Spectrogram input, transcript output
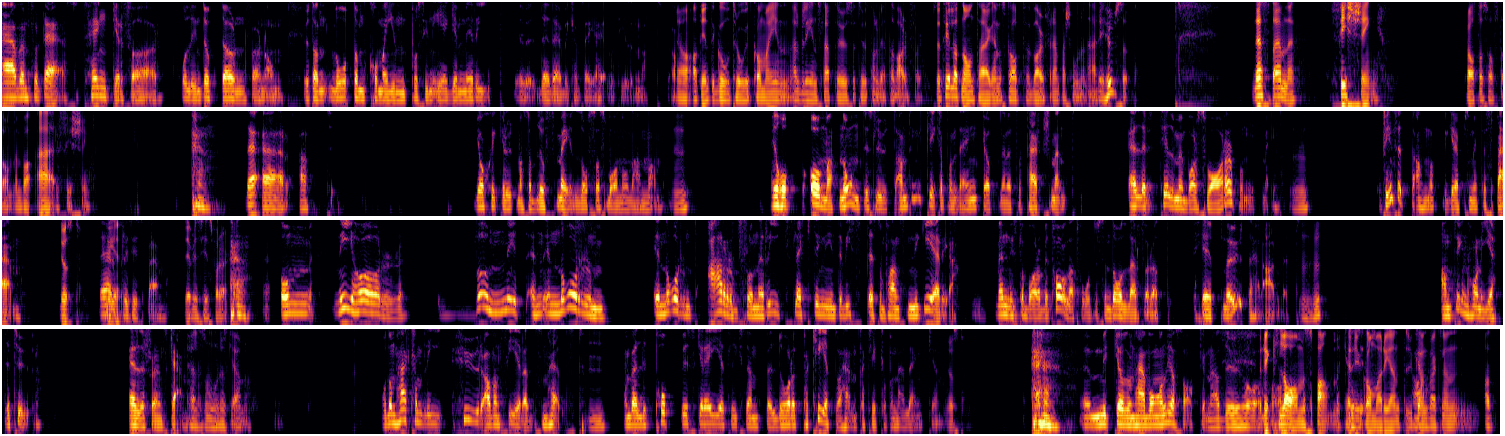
även för det, så tänk er för. Håll inte upp dörren för någon, utan låt dem komma in på sin egen merit. Det, det är det vi kan säga hela tiden. Att, ja. Ja, att inte godtroget komma in eller bli insläppt i huset utan att veta varför. Se till att någon tar ägandeskap för varför den personen är i huset. Nästa ämne, phishing. Pratas ofta om, men vad är phishing? Det är att jag skickar ut massa bluffmail, låtsas vara någon annan. Mm. I hopp om att någon till slut antingen klickar på en länk, öppnar ett attachment, eller till och med bara svarar på mitt mail. Mm. Det finns ett annat begrepp som heter spam. Just, Det är Mer. precis spam. det är precis vad det är. om ni har vunnit en enorm, enormt arv från en rik släkting ni inte visste som fanns i Nigeria, men ni ska bara betala 2000 dollar för att häpna ut det här arvet. Mhm. Antingen har ni jättetur, eller så är det en scam. Eller som orden ska med. Och de här kan bli hur avancerade som helst. Mm. En väldigt poppis grej är till exempel, du har ett paket att hämta, klicka på den här länken. Just. Eh, Mycket av de här vanliga sakerna. Du har, Reklamspam kan ju Precis. komma rent, du kan Ja. verkligen, att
